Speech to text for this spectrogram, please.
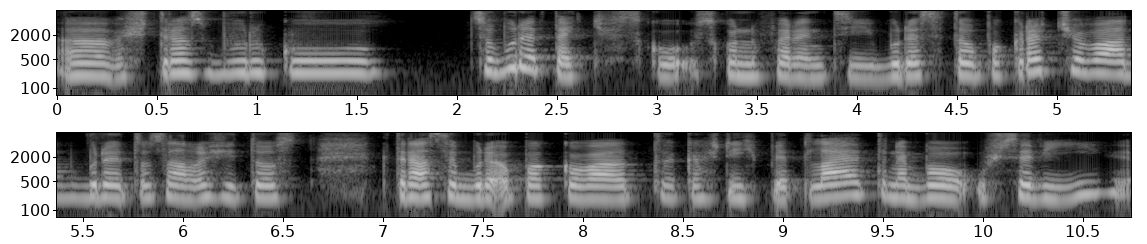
eh, ve Štrasburku. Co bude teď s konferencí? Bude se to pokračovat? Bude to záležitost, která se bude opakovat každých pět let? Nebo už se ví,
